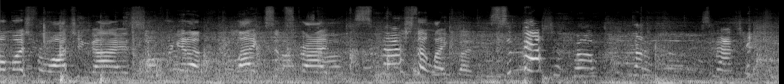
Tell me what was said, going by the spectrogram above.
so much for watching, guys. Don't forget to like, subscribe, smash that like button. Smash it, bro. Gotta smash it.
